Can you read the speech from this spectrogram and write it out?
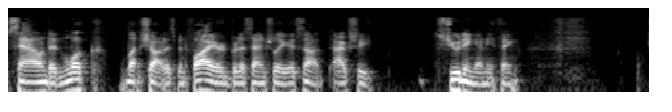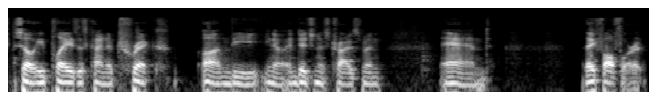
sound and look like a shot has been fired, but essentially it's not actually shooting anything. So he plays this kind of trick on the, you know, indigenous tribesmen and they fall for it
